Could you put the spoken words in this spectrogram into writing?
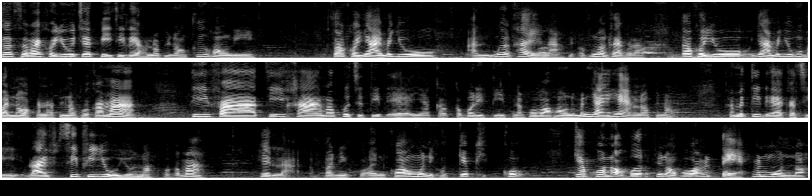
ตั้งสมัยเขาอยู่เจ็ดปีที่แล้วเนาะพี่น้องคือห้องนี้ ตอนเขาย้ายมาอยู่อันเมืองไทยนะเมืองไทยพะละตอนเขาอยู่ย้ายมาอยู่บ้านนอกกันนะพี่น้องเขาก็มาตีฟ้าตีคางเนาะพื่อจะติดแอร์เนี่ยก็ก็บริติดนะเพราะว่าห้องนี้มันใหญ่แห้งเนาะพี่น้องถ้าไม่ติดแอร์ก็สิไลฟ์ซีพีอยู่อยู่เนาะเขาก็มาเห็นละบันนี้อันคล้องมือนี่เขาเก็บเก็บค้นออกเบิร์ดพี่น้องเพราะว่ามันแตกมันมุนเนาะ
